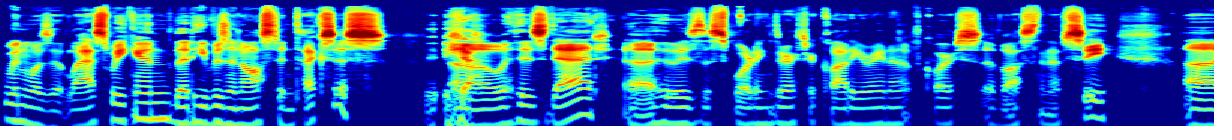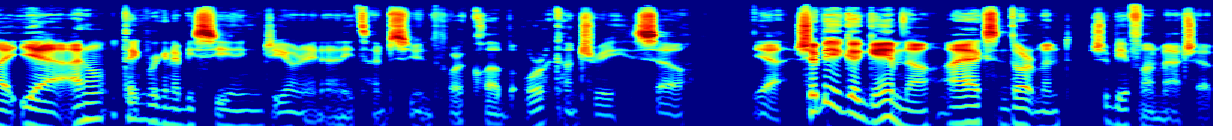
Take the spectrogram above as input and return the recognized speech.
when was it last weekend that he was in Austin, Texas, yeah. uh, with his dad, uh, who is the sporting director, Claudio Reyna, of course, of Austin FC. Uh, yeah, I don't think we're going to be seeing Gio Reyna anytime soon for club or country. So, yeah, should be a good game though. Ajax and Dortmund should be a fun matchup.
